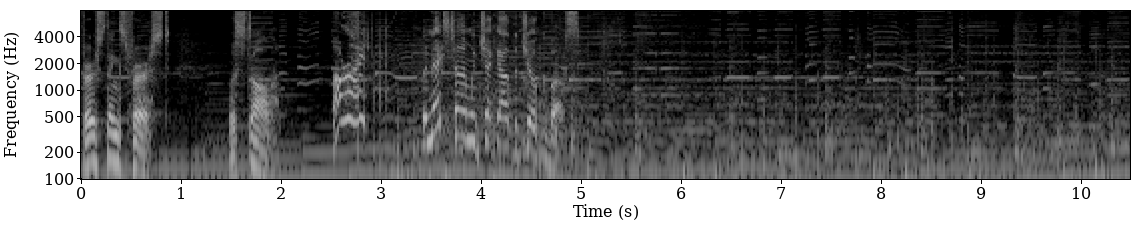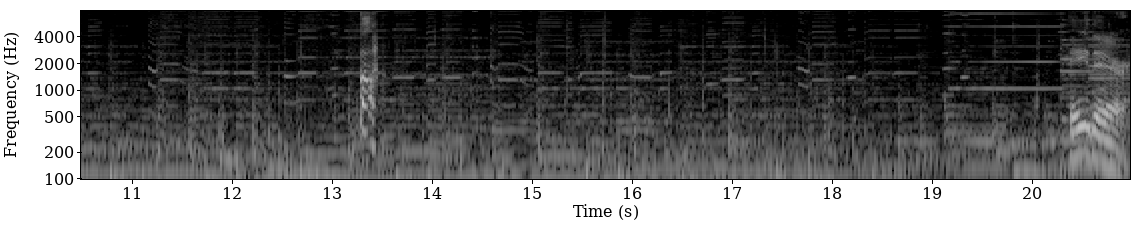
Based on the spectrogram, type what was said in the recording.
First things first. Lestallum. All right, but next time we check out the Chocobos. Ah. Hey there.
